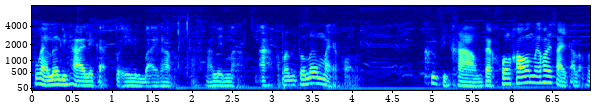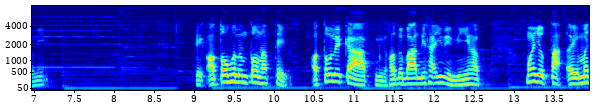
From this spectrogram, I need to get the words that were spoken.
คู่แข่งเลือกรีทายเลยกับตัวเองหนึ่งใบนะครับน่าเล่นมากอะต่อไปเป็นตัวเริ่มใหม่ของคือสีครามแต่คนเขาไม่ค่อยใส่กันหรอกตัวนี้เทคออโต้เพื่อเริ่มต้นครับเทคออโต้เลกาดหนึ่งเคาน์เตอร์บาร์รีไทายยูนิตนี้ครับเมื่อจบตะเอ้ยเมื่อ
